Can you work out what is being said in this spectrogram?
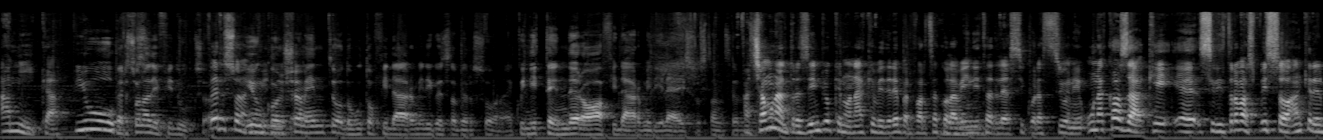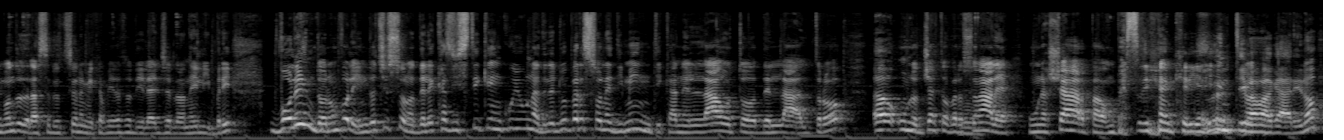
amica, più persona di fiducia. Persona io di inconsciamente fiducia. ho dovuto fidarmi di questa persona e quindi tenderò a fidarmi di lei sostanzialmente. Facciamo un altro esempio che non ha a che vedere per forza con la mm. vendita delle assicurazioni. Una cosa che eh, si ritrova spesso anche nel mondo della seduzione, mi è capitato di leggerlo nei libri, volendo o non volendo ci sono delle casistiche in cui una delle due persone dimentica nell'auto dell'altro uh, un oggetto personale, una sciarpa, un pezzo di biancheria intima magari, no?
